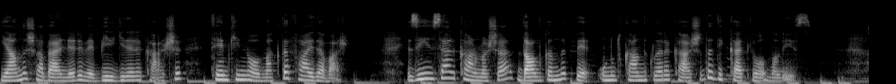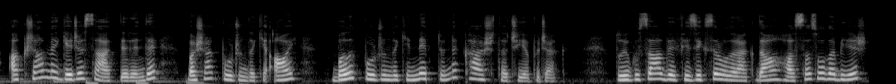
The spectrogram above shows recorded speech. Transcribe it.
yanlış haberleri ve bilgilere karşı temkinli olmakta fayda var. Zihinsel karmaşa, dalgınlık ve unutkanlıklara karşı da dikkatli olmalıyız. Akşam ve gece saatlerinde Başak Burcu'ndaki Ay, Balık Burcu'ndaki Neptün'le karşıt açı yapacak duygusal ve fiziksel olarak daha hassas olabilir,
